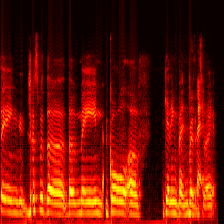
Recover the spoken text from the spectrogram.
thing just with the the main goal of getting vengeance, Revenge. right?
